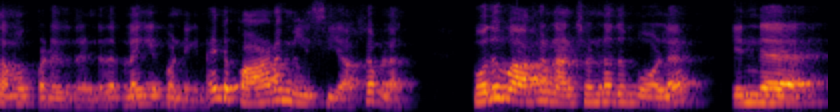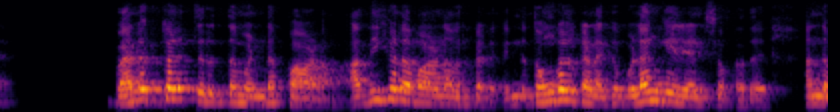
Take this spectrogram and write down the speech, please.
சமப்படுகிறது என்றதை விளங்கி கொண்டீங்கன்னா இந்த பாடம் ஈஸியாக விளங்கும். பொதுவாக நான் சொன்னது போல இந்த வழக்கல் திருத்தம் என்ற பாடம். அதிகளவானவர்களுக்கு இந்த தொங்கல் கணக்கு விளங்கியலன்னு சொல்றது அந்த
